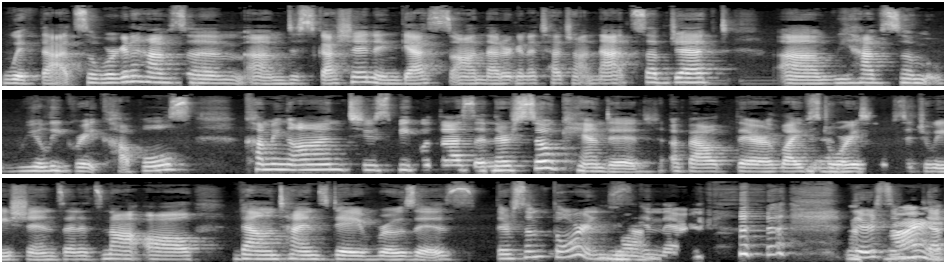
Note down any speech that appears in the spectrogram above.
with that. So we're going to have some um, discussion and guests on that are going to touch on that subject. Um, we have some really great couples coming on to speak with us, and they're so candid about their life yeah. stories, situations, and it's not all Valentine's Day roses. There's some thorns yeah. in there. There's some right.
